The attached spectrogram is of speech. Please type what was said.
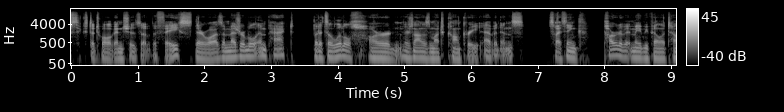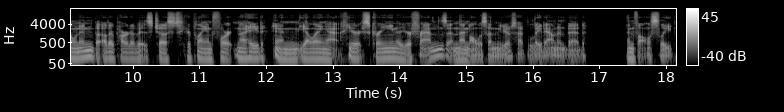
six to 12 inches of the face, there was a measurable impact, but it's a little hard. There's not as much concrete evidence. So I think part of it may be melatonin, but other part of it is just you're playing Fortnite and yelling at your screen or your friends, and then all of a sudden you just have to lay down in bed and fall asleep.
